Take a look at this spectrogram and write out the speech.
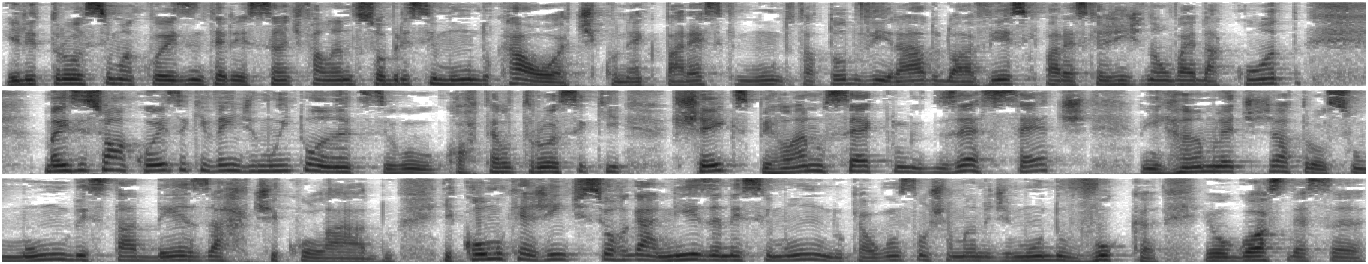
ele trouxe uma coisa interessante falando sobre esse mundo caótico, né? Que parece que o mundo está todo virado do avesso, que parece que a gente não vai dar conta, mas isso é uma coisa que vem de muito antes. O Cortella trouxe que Shakespeare lá no século 17 em Hamlet já trouxe o mundo mundo está desarticulado. E como que a gente se organiza nesse mundo, que alguns estão chamando de mundo VUCA. Eu gosto dessa,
